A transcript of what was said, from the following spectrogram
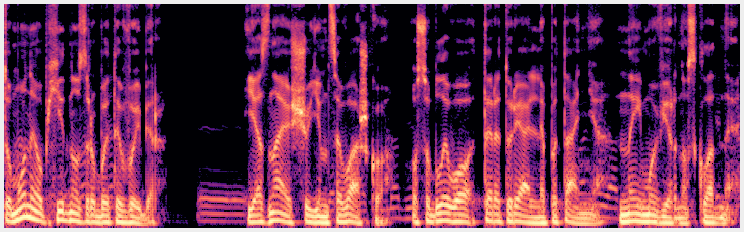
Тому необхідно зробити вибір. Я знаю, що їм це важко, особливо територіальне питання, неймовірно складне.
